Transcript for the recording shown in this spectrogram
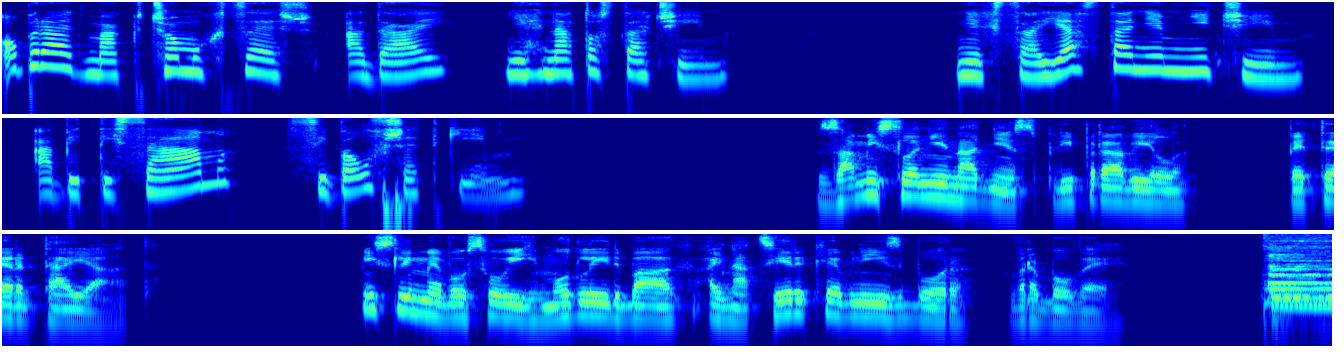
Obráť ma k čomu chceš a daj, nech na to stačím. Nech sa ja stanem ničím, aby ty sám si bol všetkým. Zamyslenie na dnes pripravil Peter Taját. Myslíme vo svojich modlitbách aj na cirkevný zbor Vrbové. thank you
